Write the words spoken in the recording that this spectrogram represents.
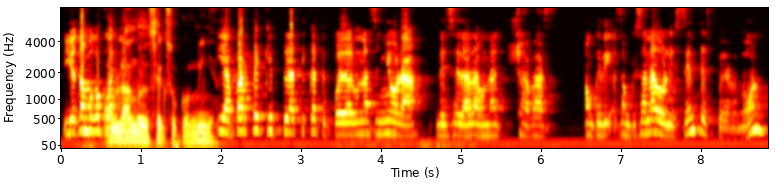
y yo tampoco puedo... Hablando de sexo con niñas. Y aparte, ¿qué plática te puede dar una señora de esa edad a una chavas? Aunque digas, aunque sean adolescentes, perdón.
